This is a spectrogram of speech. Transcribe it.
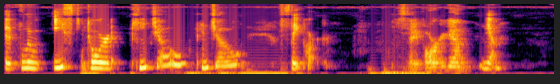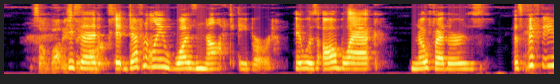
it flew east toward Pinchot Pinchot State Park. State Park again? Yeah. Somebody He said parks. it definitely was not a bird. It was all black, no feathers. It's 50,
